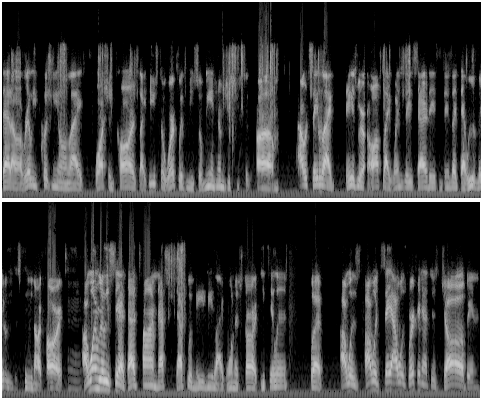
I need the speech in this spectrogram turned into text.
that uh really put me on like washing cars. Like he used to work with me, so me and him just used to um I would say like days we were off like Wednesdays, Saturdays and things like that. We would literally just clean our cars. Mhm. I wouldn't really say at that time that's that's what made me like want to start detailing. But I was I would say I was working at this job and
